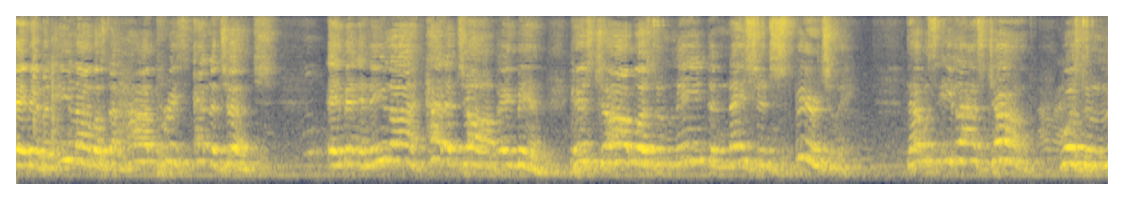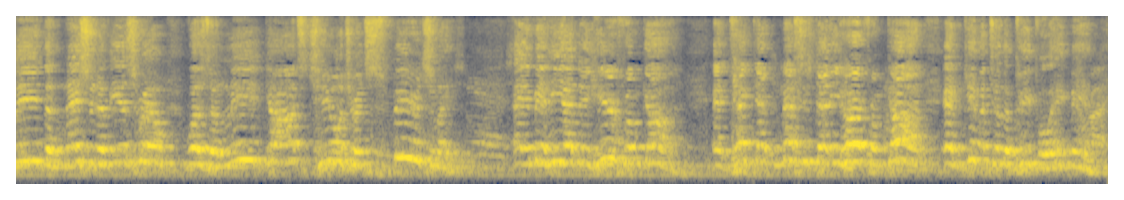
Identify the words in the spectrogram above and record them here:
Amen. But Eli was the high priest and the judge. Amen. And Eli had a job. Amen. His job was to lead the nation spiritually. That was Eli's job. Was to lead the nation of Israel, was to lead God's children spiritually. Amen. He had to hear from God and take that message that he heard from God and give it to the people. Amen. Right.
